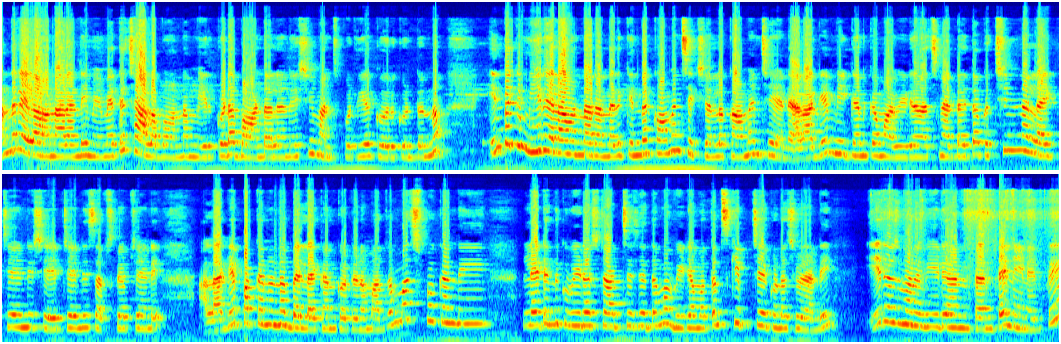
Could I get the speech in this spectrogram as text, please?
అందరూ ఎలా ఉన్నారండి? మేమైతే చాలా బాగున్నాం. మీరు కూడా బాగుండాలనేసి మనస్ఫూర్తిగా కోరుకుంటున్నాం. ఇంతకు మీరు ఎలా ఉన్నారన్నది కింద కామెంట్ సెక్షన్లో కామెంట్ చేయండి. అలాగే మీకు కనుక మా వీడియో నచ్చినట్టయితే ఒక చిన్న లైక్ చేయండి షేర్ చేయండి సబ్స్క్రైబ్ చేయండి. అలాగే పక్కనున్న బెల్ ఐకాన్ కొట్టడం మాత్రం మర్చిపోకండి. లేట్ ఎందుకు వీడియో స్టార్ట్ చేసేద్దామా వీడియో మొత్తం స్కిప్ చేయకుండా చూడండి. ఈరోజు మన వీడియో ఏంటంటే నేనైతే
